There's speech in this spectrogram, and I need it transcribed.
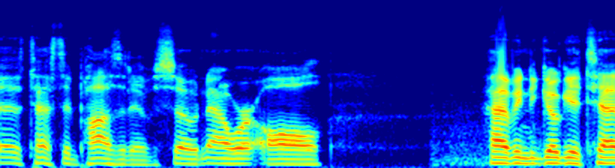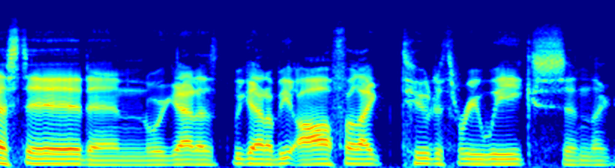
uh, tested positive. So now we're all having to go get tested, and we gotta we gotta be off for like two to three weeks, and the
